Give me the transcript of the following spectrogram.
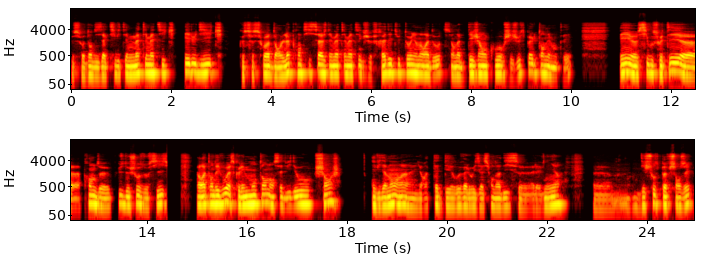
que ce soit dans des activités mathématiques et ludiques, que ce soit dans l'apprentissage des mathématiques, je ferai des tutos, il y en aura d'autres. Il y en a déjà en cours, j'ai juste pas eu le temps de les monter. Et euh, si vous souhaitez euh, apprendre plus de choses aussi, alors attendez-vous à ce que les montants dans cette vidéo changent. Évidemment, hein, il y aura peut-être des revalorisations d'indices euh, à l'avenir. des choses peuvent changer.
